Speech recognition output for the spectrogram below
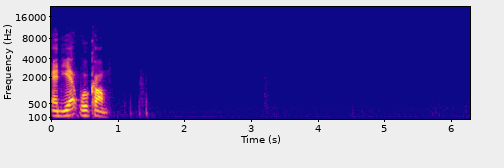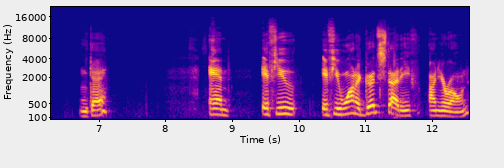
and yet will come. Okay? And if you if you want a good study on your own,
